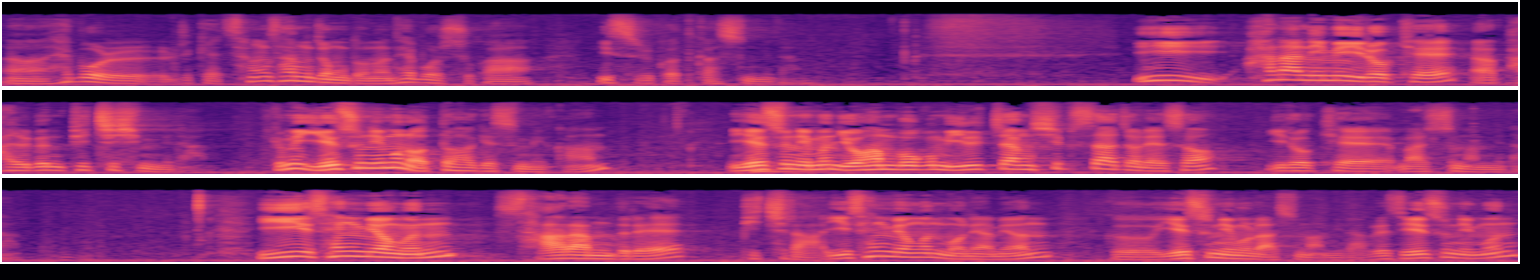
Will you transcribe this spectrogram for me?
어, 해볼 이렇게 상상 정도는 해볼 수가 있을 것 같습니다. 이 하나님이 이렇게 아, 밝은 빛이십니다. 그러면 예수님은 어떠하겠습니까? 예수님은 요한복음 1장 14절에서 이렇게 말씀합니다. 이 생명은 사람들의 빛이라. 이 생명은 뭐냐면 그 예수님을 말씀합니다. 그래서 예수님은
